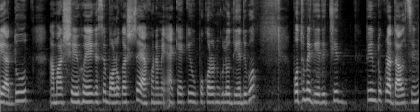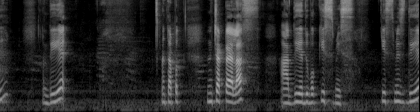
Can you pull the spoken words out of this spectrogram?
ইয়া দুধ আমার সেই হয়ে গেছে, বলক আসছে। এখন আমি একে একে উপকরণগুলো দিয়ে দিব। প্রথমে দিয়ে দিচ্ছি তিন টুকরা দালচিনি দিয়ে তারপর চারটা এলাচ আর দিয়ে দেবো কিশমিশ কিশমিশ দিয়ে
